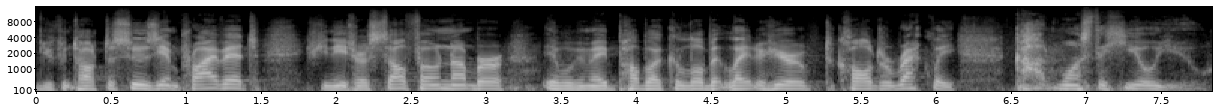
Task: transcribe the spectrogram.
You can talk to Susie in private. If you need her cell phone number, it will be made public a little bit later here to call directly. God wants to heal you,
